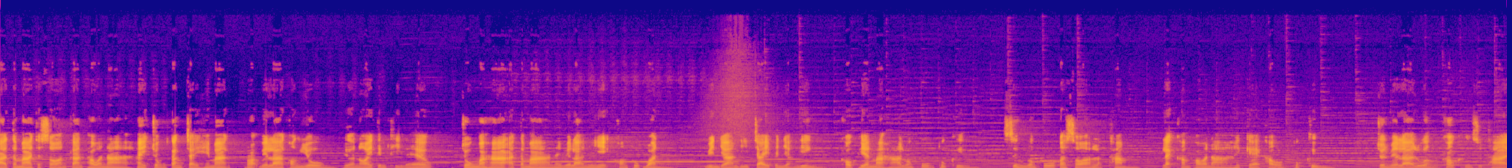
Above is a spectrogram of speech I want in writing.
อาตมาจะสอนการภาวนาให้จงตั้งใจให้มาก เพราะเวลาของโยมเหลือน้อยเต็มทีแล้ว จงมาหาอาตมาในเวลานี้ของทุกวัน วิญญาณดีใจเป็นอย่างยิ่ง เขาเพียรมาหาหลวงปู่ทุกคืน ซึ่งหลวงปู่ก็สอนหลักธรรม และคำภาวนาให้แก่เขาทุกคืน จนเวลาล่วงเข้าคืนสุดท้าย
